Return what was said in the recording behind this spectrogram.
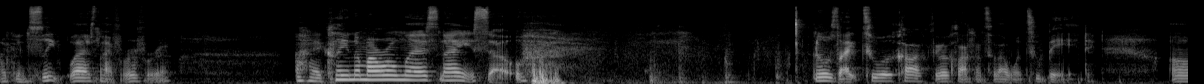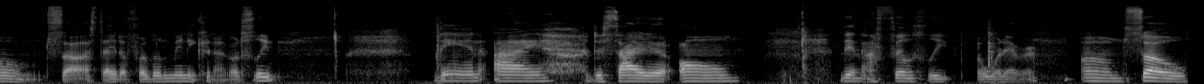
I couldn't sleep last night for real, for real. I had cleaned up my room last night, so it was like 2 o'clock, 3 o'clock until I went to bed. Um, so I stayed up for a little minute, could not go to sleep. Then I decided um, then I fell asleep or whatever. Um, so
